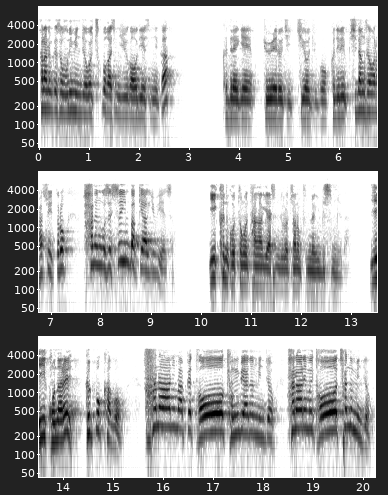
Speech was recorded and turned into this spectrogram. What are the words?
하나님께서 우리 민족을 축복하신 이유가 어디에 있습니까? 그들에게 교회를 지어주고 그들이 시당생활을 할 수 있도록 하는 것에 쓰임받게 하기 위해서 이 큰 고통을 당하게 하신 줄로 저는 분명히 믿습니다. 이제 이 고난을 극복하고 하나님 앞에 더 경배하는 민족, 하나님을 더 찾는 민족,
